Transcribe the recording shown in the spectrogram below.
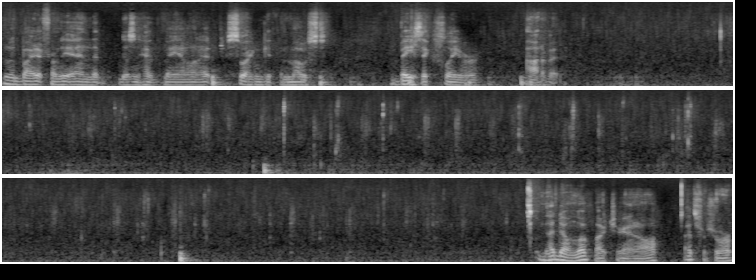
I'm going to bite it from the end that doesn't have mayo on it, just so I can get the most basic flavor out of it. That don't look like chicken at all. That's for sure.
